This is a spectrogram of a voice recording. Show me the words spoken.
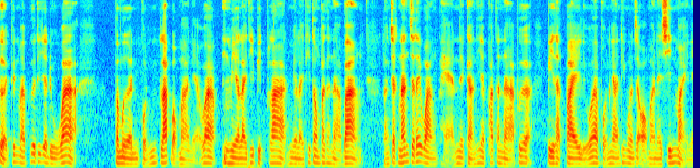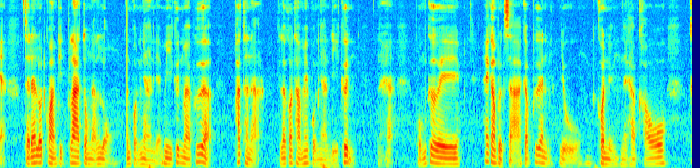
เกิดขึ้นมาเพื่อที่จะดูว่าประเมินผลลัพธ์ออกมาเนี่ยว่ามีอะไรที่ผิดพลาด มีอะไรที่ต้องพัฒนาบ้าง หลังจากนั้นจะได้วางแผนในการที่จะพัฒนาเพื่อปีถัดไป หรือว่าผลงานที่มันจะออกมาในชิ้นใหม่เนี่ยจะได้ลดความผิดพลาดตรงนั้นลงผลงานเนี่ยมีขึ้นมาเพื่อพัฒนา แล้วก็ทำให้ผลงานดีขึ้นนะฮะ ผมเคยให้คำปรึกษากับเพื่อนอยู่คนหนึ่งนะครับ เขาเก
